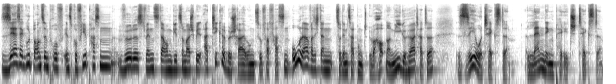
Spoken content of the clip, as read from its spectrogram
sehr, sehr gut bei uns ins Profil passen würdest, wenn es darum geht, zum Beispiel Artikelbeschreibungen zu verfassen oder, was ich dann zu dem Zeitpunkt überhaupt noch nie gehört hatte, SEO-Texte, Landingpage-Texte.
